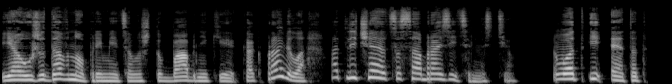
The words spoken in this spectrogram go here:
Я уже давно приметила, что бабники, как правило, отличаются сообразительностью. Вот и этот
